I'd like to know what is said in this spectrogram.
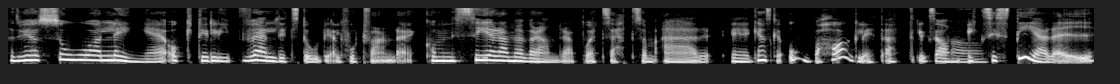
att vi har så länge och till väldigt stor del fortfarande kommunicerat med varandra på ett sätt som är eh, ganska obehagligt att liksom, ja. existera i.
